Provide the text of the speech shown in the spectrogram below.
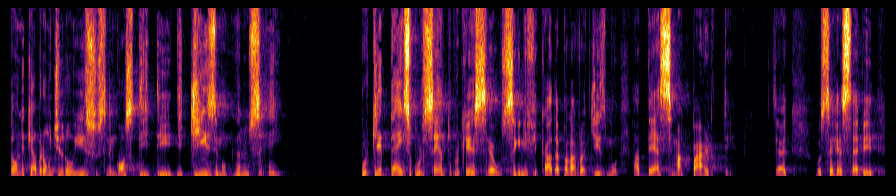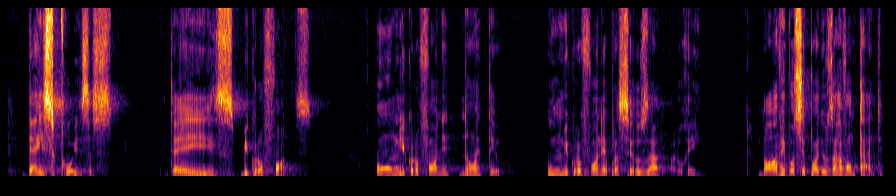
De onde que Abraão tirou isso, esse negócio de, de, de dízimo? Eu não sei. Por que 10%? Porque esse é o significado da palavra dízimo, a décima parte. Certo? Você recebe 10 coisas, 10 microfones. Um microfone não é teu. Um microfone é para ser usado para o reino. Nove você pode usar à vontade,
